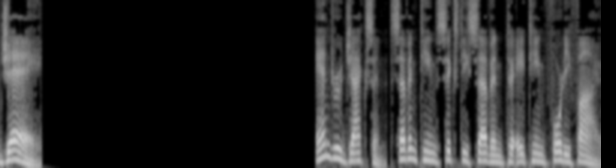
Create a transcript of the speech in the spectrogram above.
J. Andrew Jackson (1767–1845),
